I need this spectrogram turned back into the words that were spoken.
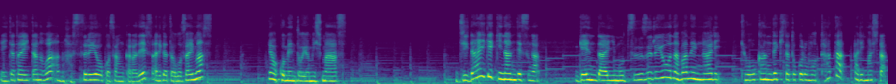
いただいたのは、あの、ハッスル陽子さんからです。ありがとうございます。では、コメントを読みします。時代劇なんですが、現代にも通ずるような場面があり共感できたところも多々ありました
